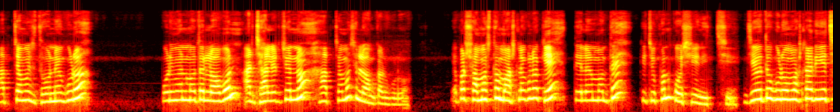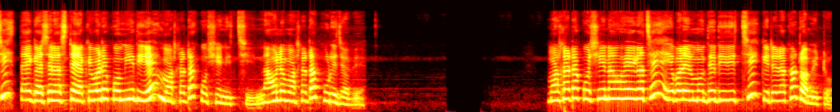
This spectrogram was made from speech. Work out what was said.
হাফ চামচ ধনে গুঁড়ো, পরিমাণ মতো লবণ আর ঝালের জন্য হাফ চামচ লঙ্কার গুঁড়ো। এরপর সমস্ত মশলাগুলোকে তেলের মধ্যে কিছুক্ষণ কষিয়ে নিচ্ছি। যেহেতু গুঁড়ো মশলা দিয়েছি, তাই গ্যাসের আঁচটা একেবারে কমিয়ে দিয়ে মশলাটা কষিয়ে নিচ্ছি। না হলে মশলাটা পুড়ে যাবে। মশলাটা কষিয়ে নেওয়া হয়ে গেছে। এবার এর মধ্যে দিয়ে দিচ্ছি কেটে রাখা টমেটো।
